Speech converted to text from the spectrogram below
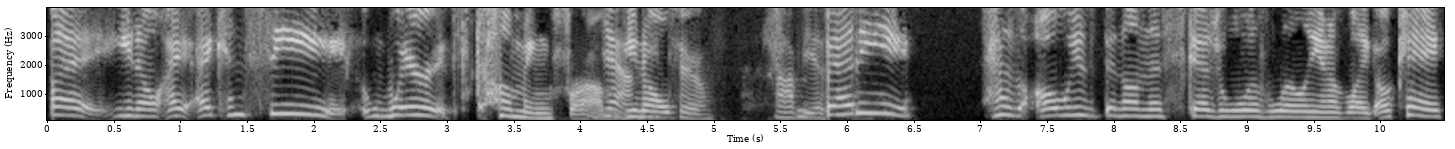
but you know, I, I can see where it's coming from. Yeah, you know, too. Obviously. Betty has always been on this schedule with Lillian of like, okay,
